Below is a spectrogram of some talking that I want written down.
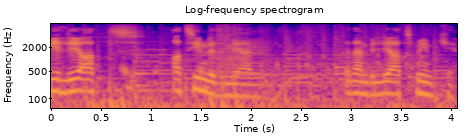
Birliği at atayım dedim yani. Neden birliği atmayayım ki?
